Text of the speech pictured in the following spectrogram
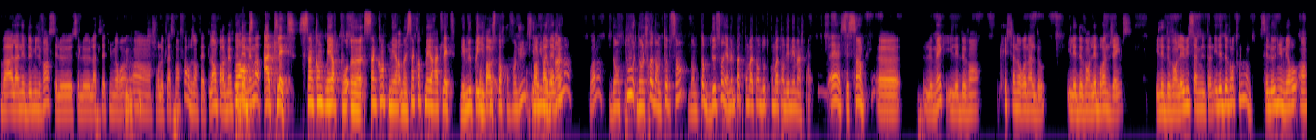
bah, l'année 2020, c'est l'athlète numéro 1 sur le classement Forbes, en fait. Là, on parle même pas de MMA. Athlète, 50 meilleurs, pour, 50 euh, meilleurs, dans les 50 meilleurs athlètes, les mieux payés, tous sports confondus, c'est le numéro 1. Voilà. Dans tout, dans, je crois dans le top 100, dans le top 200, il n'y a même pas de combattants, d'autres combattants des MMA. Eh, c'est simple. Euh, le mec, il est devant Cristiano Ronaldo, il est devant LeBron James, il est devant Lewis Hamilton, il est devant tout le monde. C'est le numéro 1.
